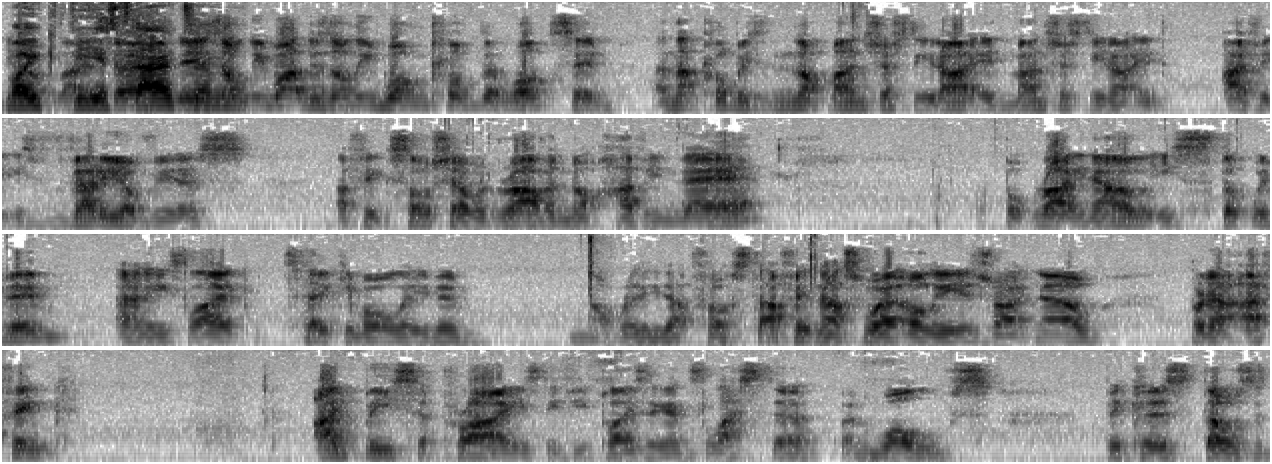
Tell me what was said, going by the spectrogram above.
Mike, know, do you said, start there's him? Only one, there's only one club that wants him, and that club is not Manchester United. Manchester United, I think, is very obvious. I think Solskjaer would rather not have him there. But right now, he's stuck with him, and he's like, take him or leave him. Not really that fussed. I think that's where Ollie is right now. But I, I think I'd be surprised if he plays against Leicester and Wolves because those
